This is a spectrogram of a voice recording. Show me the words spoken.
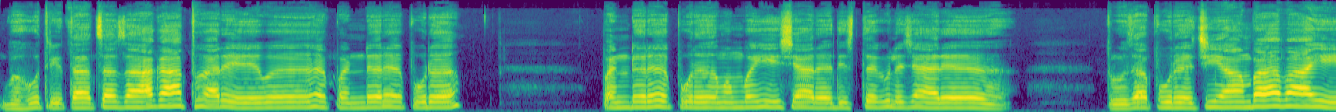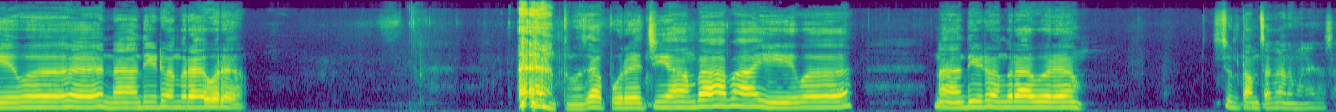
बहुत्रिताचा जागा थ्वारे व पंढरपूर. पंढरपूर मुंबई शार दिसत गुलजार. तुळजापूरची आंबाबाई व नांदी डोंगरावर. तुळजापूरची आंबाबाई व नांदी डोंगरावर. सुलतामचा गाणं म्हणायचं.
